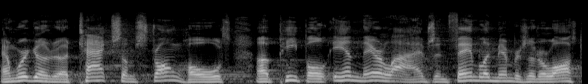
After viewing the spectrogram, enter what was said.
and we're going to attack some strongholds of people in their lives and family members that are lost.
